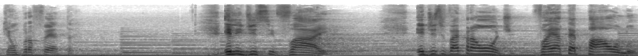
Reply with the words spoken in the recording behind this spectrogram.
que é um profeta. Ele disse: Vai. Ele disse: Vai para onde? Vai até Paulo.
